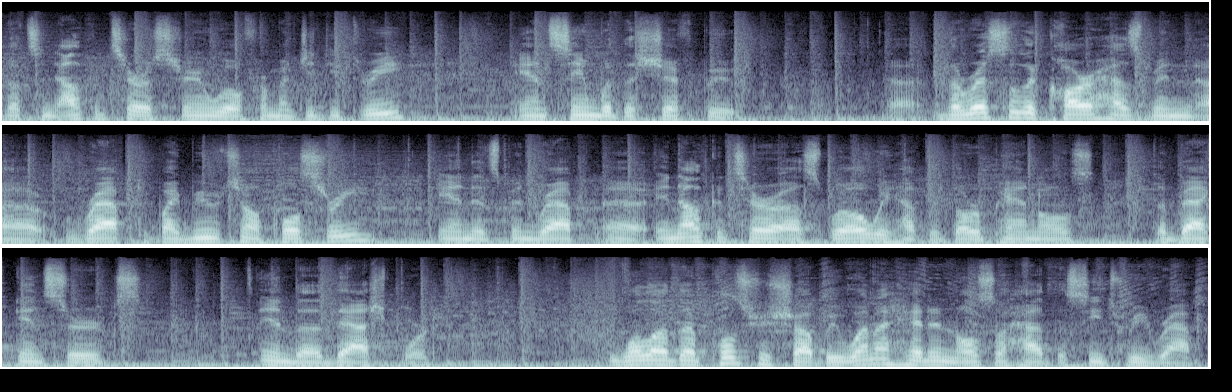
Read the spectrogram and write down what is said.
That's an Alcantara steering wheel from a GT3, and same with the shift boot. Uh, the rest of the car has been uh, wrapped by Beaverton Upholstery and it's been wrapped uh, in Alcantara as well. We have the door panels, the back inserts, and the dashboard. While at the upholstery shop, we went ahead and also had the seats rewrapped.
